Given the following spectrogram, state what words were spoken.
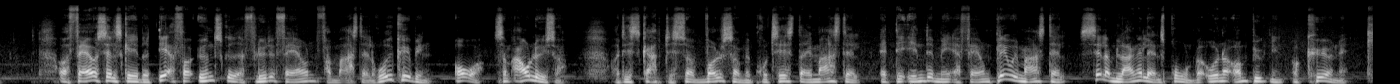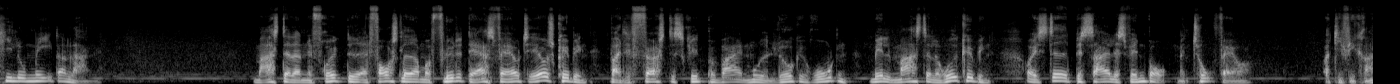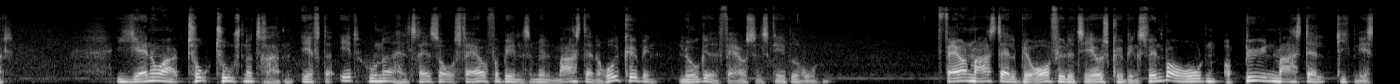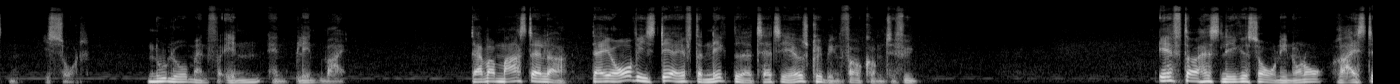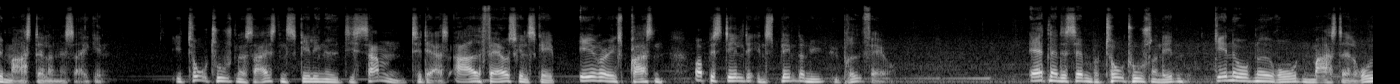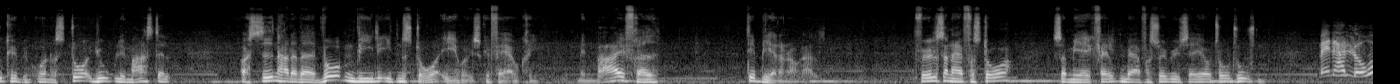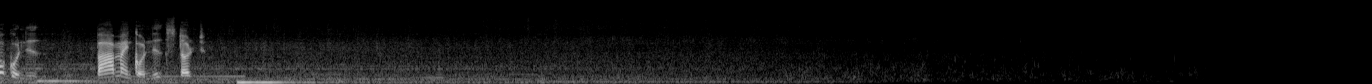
Og færgeselskabet derfor ønskede at flytte færgen fra Marstal Rudkøbing over som afløser. Og det skabte så voldsomme protester i Marstal, at det endte med, at færgen blev i Marstal, selvom Langelandsbroen var under ombygning og køerne kilometer lange. Marstallerne frygtede, at forslaget om at flytte deres færge til Ærøskøbing var det første skridt på vejen mod at lukke ruten mellem Marstal og Rudkøbing, og i stedet besejle Svendborg med to færger. Og de fik ret. I januar 2013, efter 150 års færgeforbindelse mellem Marstal og Rudkøbing, lukkede færgeselskabet ruten. Færgen Marstal blev overflyttet til Ærøskøbing Svendborg-ruten, og byen Marstal gik næsten i sort. Nu lå man for enden af en blind vej. Der var marstallere, der i overvis derefter nægtede at tage til Ærøskøbing for at komme til Fyn. Efter at have slikket sorgen i nogle år, rejste marstallerne sig igen. I 2016 skillingede de sammen til deres eget færgeselskab Ærø Expressen og bestilte en splinterny hybridfærge. 18. december 2019 genåbnede ruten Marstal Rodkøbing under stor jubel i Marstal, og siden har der været våbenhvile i den store ærøske færgekrig. Men varig fred, det bliver der nok aldrig. Følelserne er for store, som Erik Falkenberg fra Søby sagde i år 2000. Man har lov at gå ned. Bare man går ned stolt.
